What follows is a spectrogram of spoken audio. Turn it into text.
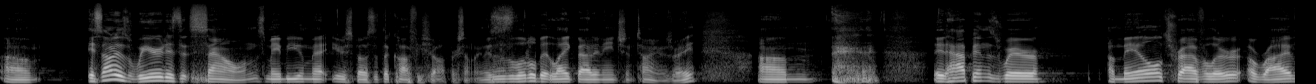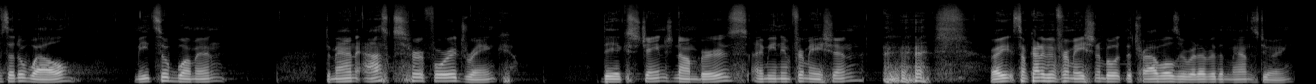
Um, it's not as weird as it sounds. Maybe you met your spouse at the coffee shop or something. This is a little bit like that in ancient times, right? Um, it happens where a male traveler arrives at a well, meets a woman, the man asks her for a drink, they exchange numbers, I mean, information, right? Some kind of information about the travels or whatever the man's doing.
